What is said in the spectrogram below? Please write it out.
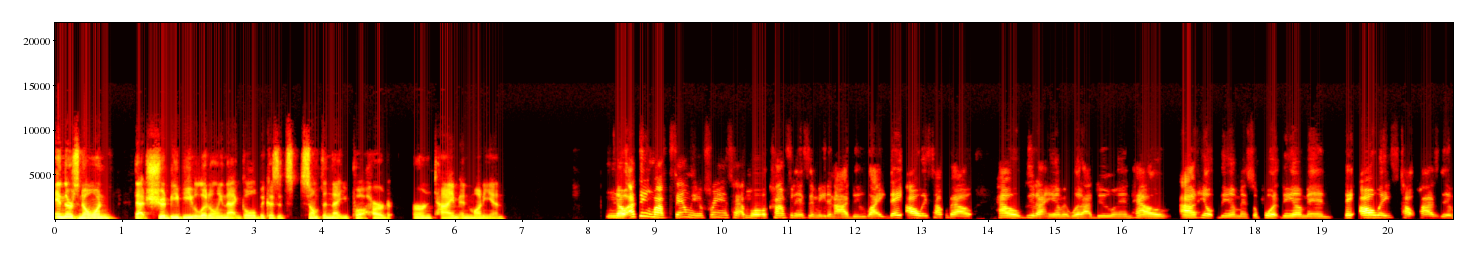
and there's no one that should be belittling that goal because it's something that you put hard earned time and money in. No, I think my family and friends have more confidence in me than I do. Like they always talk about how good I am at what I do and how I help them and support them and they always talk positive.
